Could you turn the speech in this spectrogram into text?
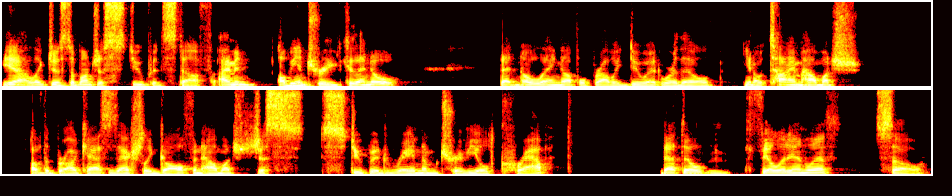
Yeah, like just a bunch of stupid stuff. I mean, I'll be intrigued because I know that no laying up will probably do it where they'll, you know, time how much of the broadcast is actually golf and how much just stupid, random, trivial crap that they'll Mhm. fill it in with. So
